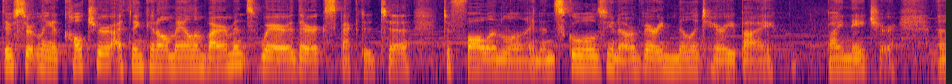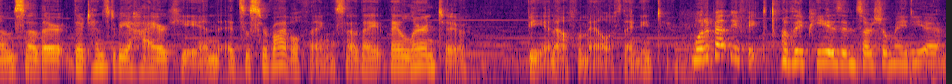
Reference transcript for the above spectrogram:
there's certainly a culture, I think, in all male environments where they're expected to, to fall in line. And schools, you know, are very military by by nature. Um, so there there tends to be a hierarchy and it's a survival thing. So they, they learn to be an alpha male if they need to. What about the effect of their peers in social media?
